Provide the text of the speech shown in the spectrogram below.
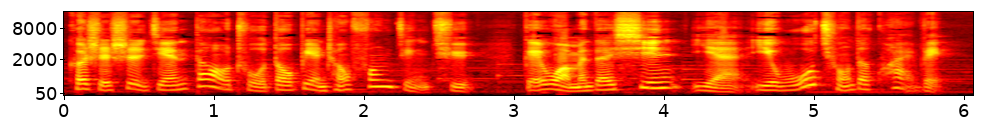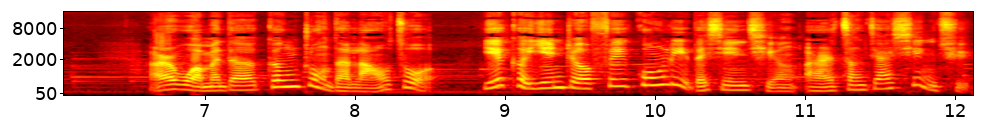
可使世间到处都变成风景区，给我们的心眼以无穷的快慰。而我们的耕种的劳作，也可因这非功利的心情而增加兴趣。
